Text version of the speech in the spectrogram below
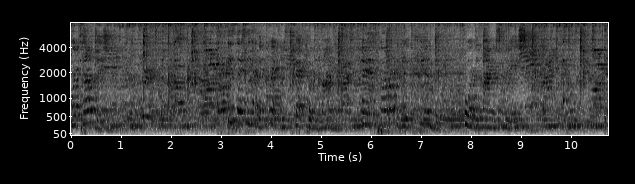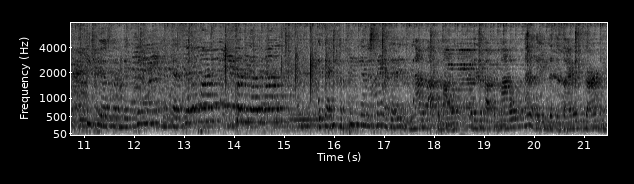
or television. He says he has a great respect for designers and is proud to be a canvas for a designer's creation. Makes him unique and sets him apart from the other models is that he completely understands that it is not about the model, it is about the model elevating the designer's garment.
